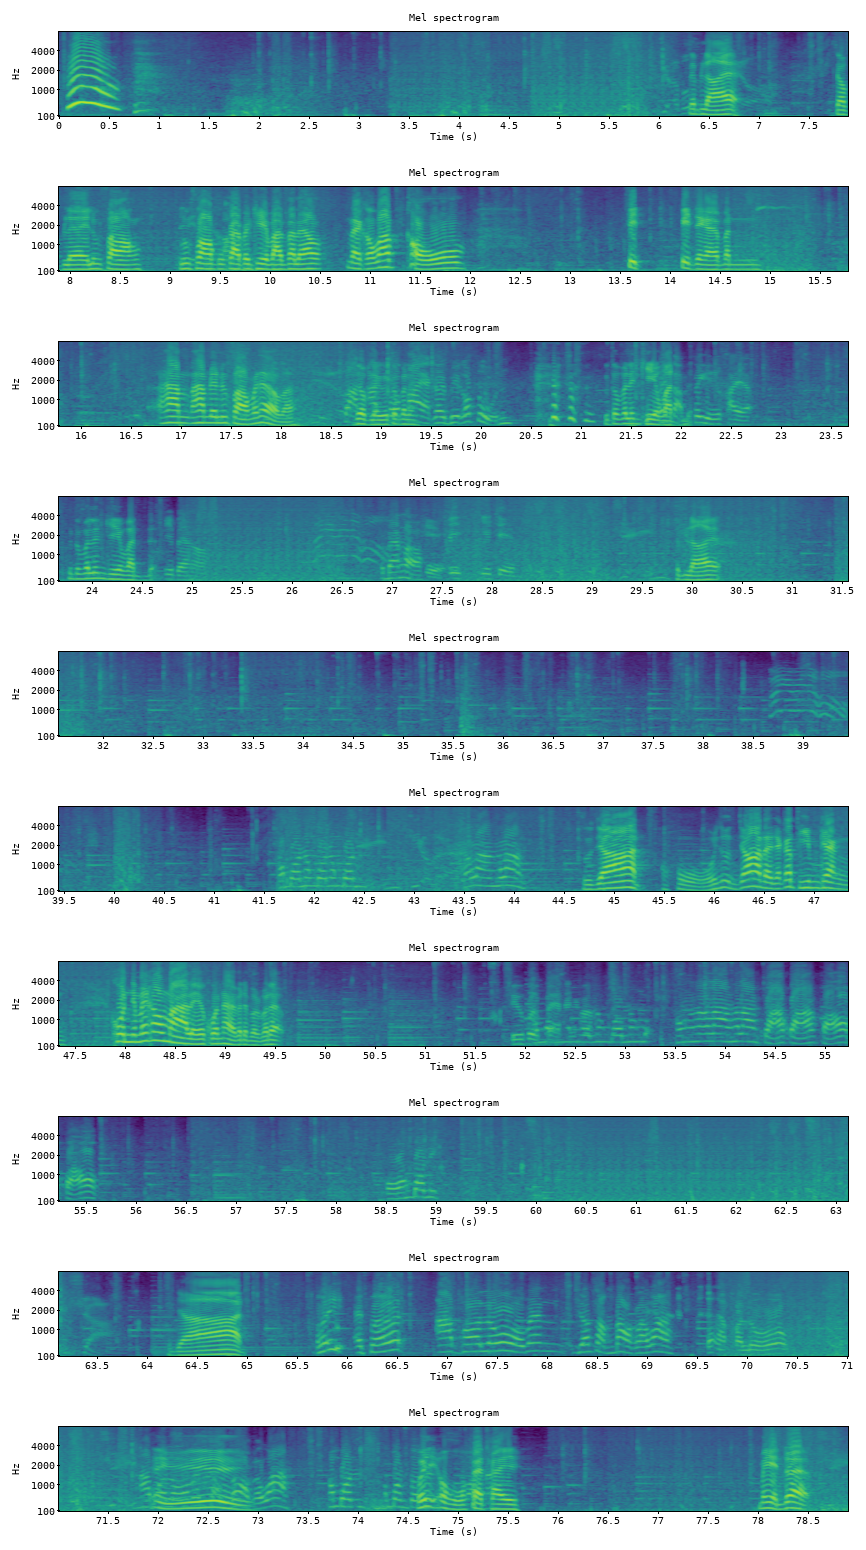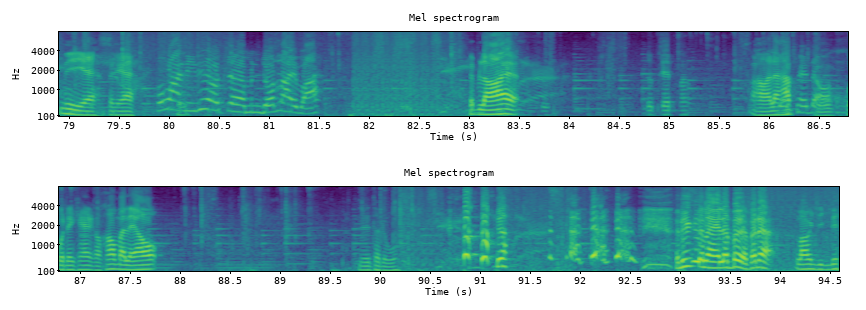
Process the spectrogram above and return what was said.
วู้เรียบร้อยจบเลยลูกซอง ลูกซองกูกลายเป็นเคบันไปแล้วไหนเขาว่าเขาปิดปิดยังไงมัน ห้ามห้ามเล่นลูกซองไม่ใช่เหรอวะจบเลยกูต้องไปแตกเลยพี่เขาศูนย์กูต้องไปเล่นเควันไอ้สามสี่หรือใครอะ กูต้องไปเล่นเควันพี่แบงค์เหรอแบงค์เหรอพี่พี่เจมส์เรียบร้อยบนข้างบนข้างบนข้างล่างข้างล่างสุดยอด โอ้โห สุดยอดอะอย่างก็ทีมแข่ง คนยังไม่เข้ามาเลย คนหายไปไหนหมดวะเนี่ย ฟิวเปิดแปดข้างบนข้างบนข้างบนข้างข้างล่างข้างล่างขวาขวาขวาออกขวาออกโอ้ข้างบนอีกสุดยอดเฮ้ยไอ้เฟิร์สอาพอลโลแม่งยศสองดอกแล้วว่ะอะพอลโลอาพอลโลแม่งสองดอกแล้วว่ะข้างบนข้างบนตัวเฮ้ยโอ้โหแฟดใครไม่เห็นด้วยนี่ไงเป็นไงเมื่อวานนี้ที่เราเจอมันยศอะไรวะ เรียบร้อยเปิดเพชรมั้งเอาแล้วครับเพชรเหรอโอ้โหคนในแคนเขาเข้ามาแล้วเล่นธนู อันนี้คืออะไรระเบิดปะเนี่ยลองยิงดิ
